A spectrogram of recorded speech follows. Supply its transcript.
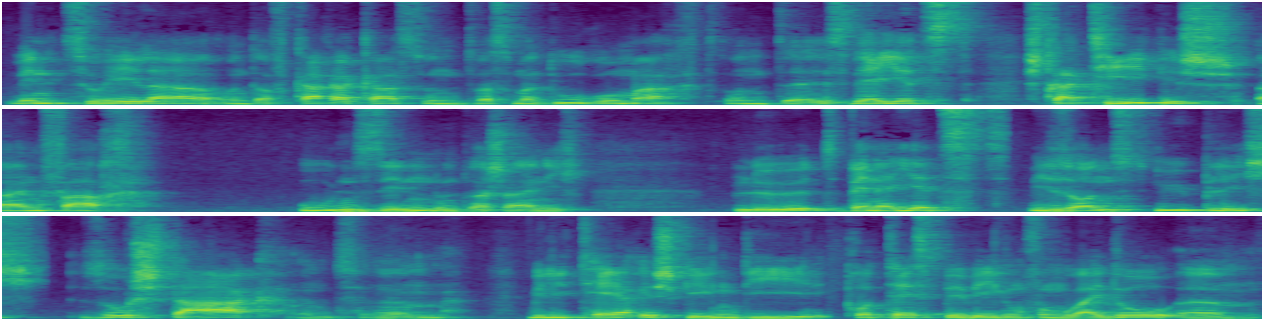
Venezuela und auf Caracas und was Maduro macht. Und äh, es wäre jetzt strategisch einfach Unsinn und wahrscheinlich blöd, wenn er jetzt wie sonst üblich so stark und ähm, militärisch gegen die Protestbewegung von Guaido ähm,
